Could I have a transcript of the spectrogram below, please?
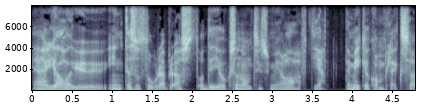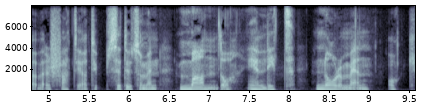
Eh, Jag har ju inte så stora bröst och det är också någonting som jag har haft jättemycket komplex över för att jag har typ sett ut som en man då enligt normen och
